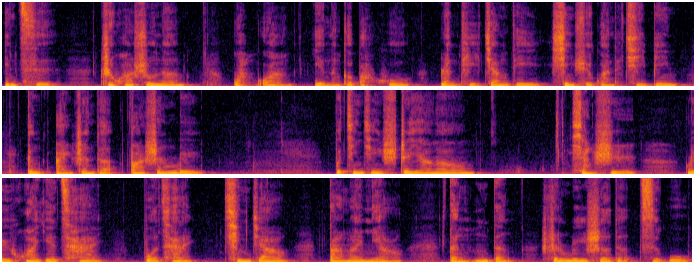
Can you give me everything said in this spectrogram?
因此植化素呢，往往也能够保护人体降低心血管的疾病跟癌症的发生率。不仅仅是这样哦，像是绿花叶菜。菠菜、青椒、大麦苗等等深绿色的植物，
